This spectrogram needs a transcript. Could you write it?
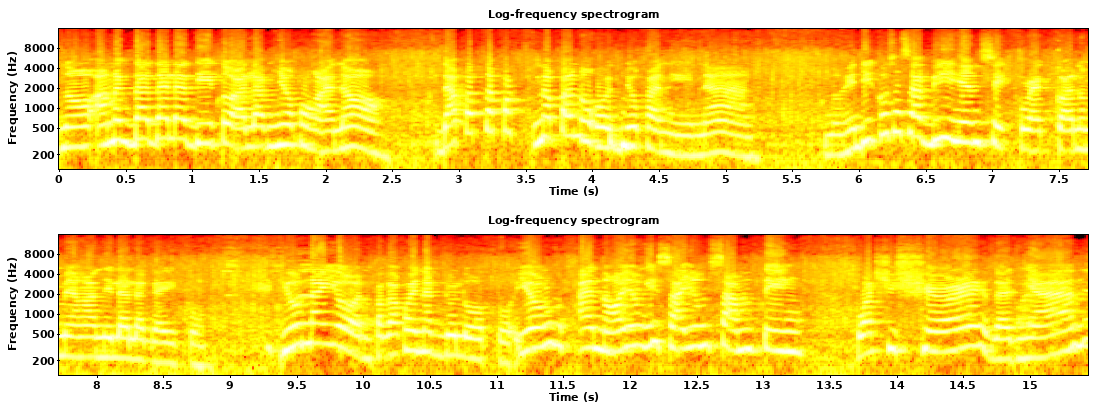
No, ang nagdadala dito, alam nyo kung ano. Dapat napak- napanood nyo kanina. No, hindi ko sasabihin secret kung ano mga nilalagay ko. Yun na yun, pag ako'y nagluluto. Yung ano, yung isa, yung something washisher, ganyan.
